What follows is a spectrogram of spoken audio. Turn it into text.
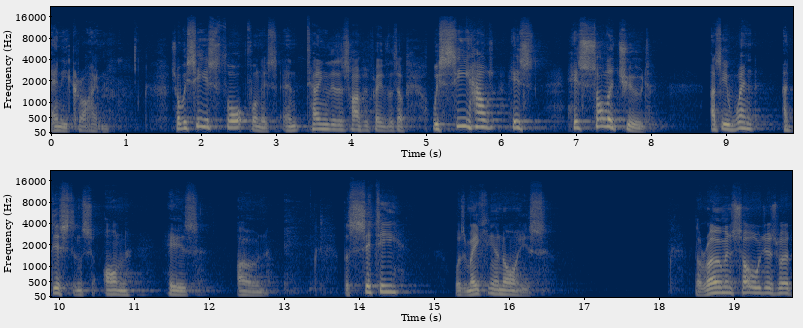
any crime. So we see his thoughtfulness and telling the disciples to pray for themselves. We see how his, his solitude as he went a distance on his own. The city was making a noise. The Roman soldiers were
